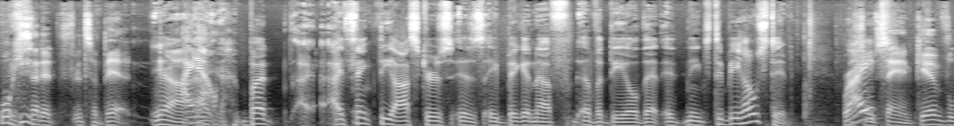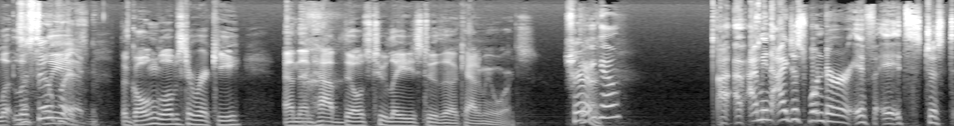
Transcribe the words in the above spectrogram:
Well, he, said it. It's a bit. Yeah, I know. but I, I think the Oscars is a big enough of a deal that it needs to be hosted, That's what right? I'm saying give. Let, let's stupid. leave the Golden Globes to Ricky, and then have those two ladies do the Academy Awards. Sure. There you go. I, I- mean, I just wonder if it's just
